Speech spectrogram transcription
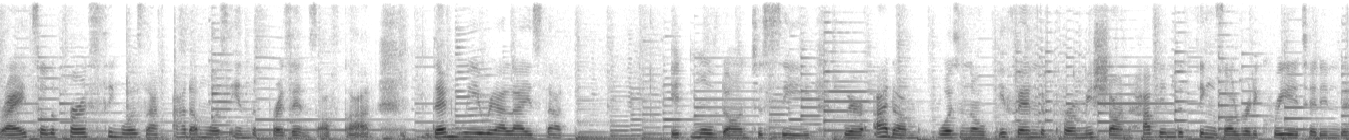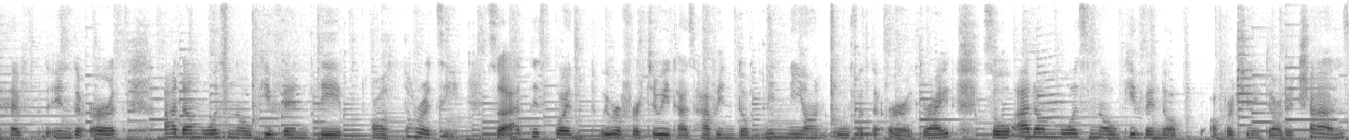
right? So, the first thing was that Adam was in the presence of God. Then we realized that it moved on to see where Adam was now given the permission, having the things already created in the heaven, in the earth. Adam was now given the authority. So at this point, we refer to it as having dominion over the earth, right? So Adam was now given the opportunity or the chance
